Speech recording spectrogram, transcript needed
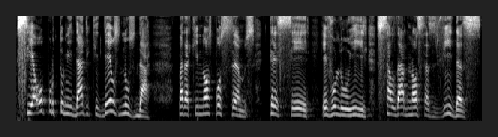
Se a oportunidade que Deus nos dá para que nós possamos crescer, evoluir, saudar nossas vidas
